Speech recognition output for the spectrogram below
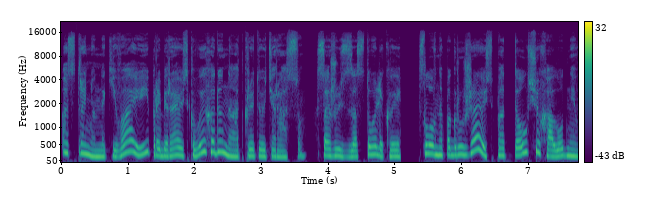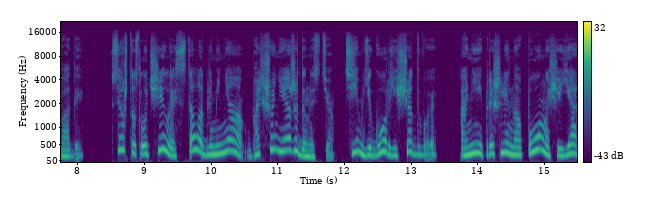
Отстраненно киваю и пробираюсь к выходу на открытую террасу. Сажусь за столик и словно погружаюсь под толщу холодной воды. Все, что случилось, стало для меня большой неожиданностью. Тим, Егор, еще двое. Они пришли на помощь, и я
